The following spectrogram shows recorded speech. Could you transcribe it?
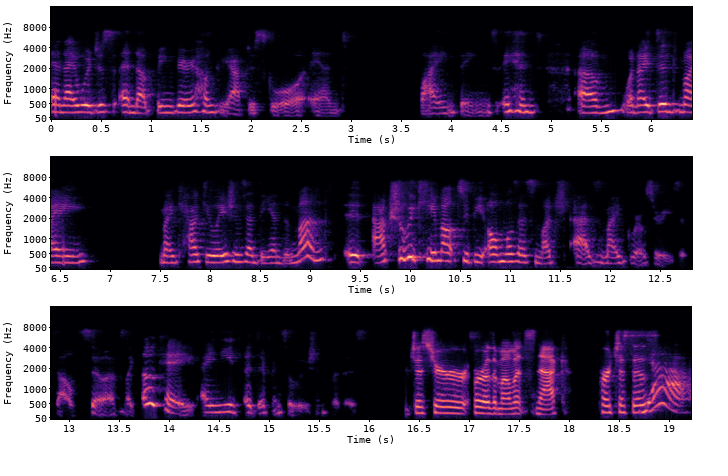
and i would just end up being very hungry after school and buying things. And um, when i did my my calculations at the end of the month it actually came out to be almost as much as my groceries itself. So i was like okay i need a different solution for this just your for the moment snack purchases? Yeah.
